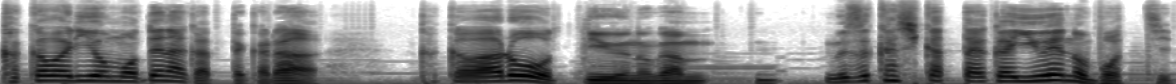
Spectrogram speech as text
関わりを持てなかったから関わろうっていうのが難しかったがゆえのぼっち。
